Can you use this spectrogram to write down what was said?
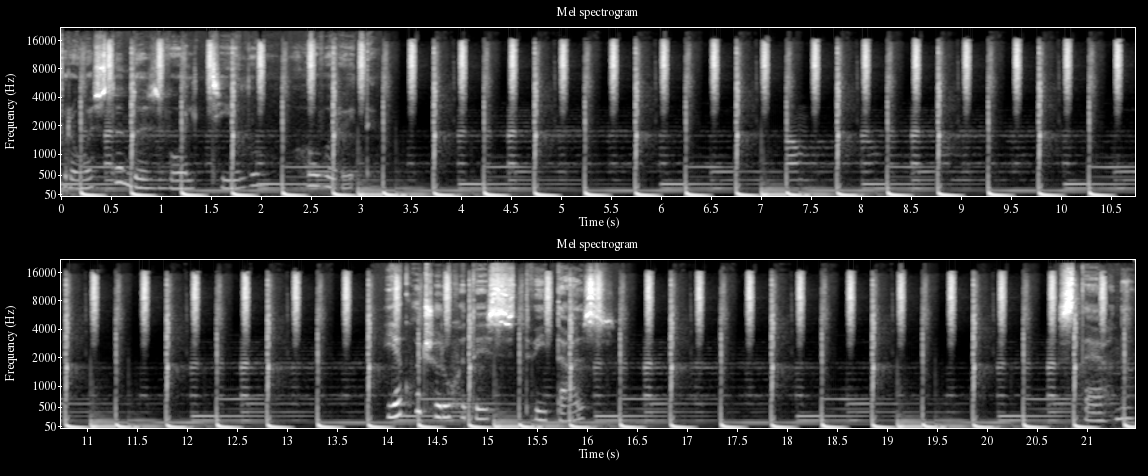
Просто дозволь тілу говорити. Як хоче рухатись твій таз? Стегна,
